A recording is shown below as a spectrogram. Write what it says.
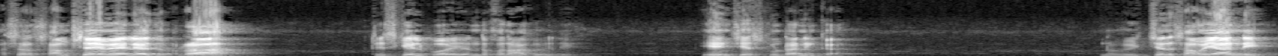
అసలు సంశయమే లేదు. రా తీసుకెళ్ళిపో. ఎందుకు నాకు ఇది? ఏం చేసుకుంటాను ఇంకా? నువ్వు ఇచ్చిన సమయాన్ని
